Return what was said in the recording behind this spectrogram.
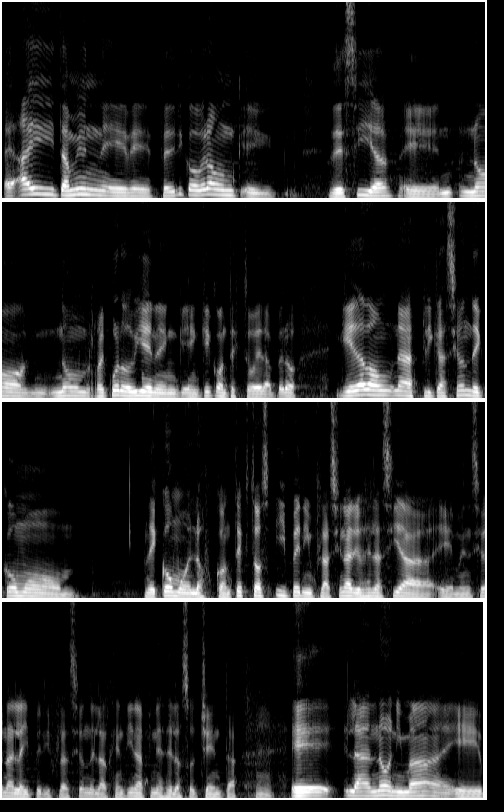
Hay también, eh, Federico Brown decía, eh, no, no recuerdo bien en, en qué contexto era, pero que daba una explicación de cómo de cómo en los contextos hiperinflacionarios, él hacía eh, mención a la hiperinflación de la Argentina a fines de los 80, Mm. eh, la anónima eh,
